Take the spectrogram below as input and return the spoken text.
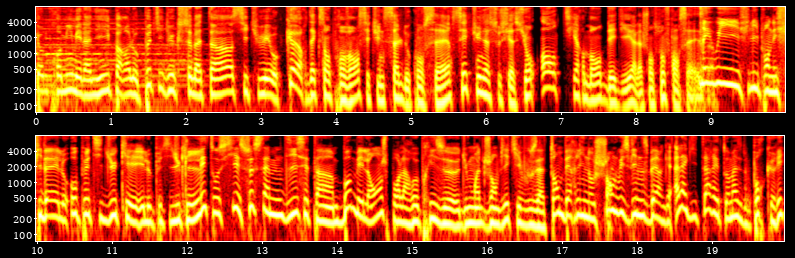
comme promis, Mélanie, parole au Petit Duc ce matin, situé au cœur d'Aix-en-Provence. C'est une salle de concert. C'est une association entièrement dédiée à la chanson française. Et oui, Philippe, on est fidèle au Petit Duc et le Petit Duc l'est aussi. Et ce samedi, c'est un beau mélange pour la reprise du mois de janvier qui vous attend. Berlin au chant, Louise Winsberg à la guitare et Thomas de Pourquerie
